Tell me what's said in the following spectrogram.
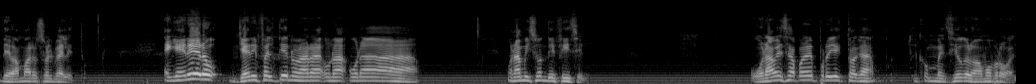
de Vamos a resolver esto. En enero, Jennifer tiene una, una, una, misión difícil. Una vez se apruebe el proyecto acá, estoy convencido que lo vamos a aprobar.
